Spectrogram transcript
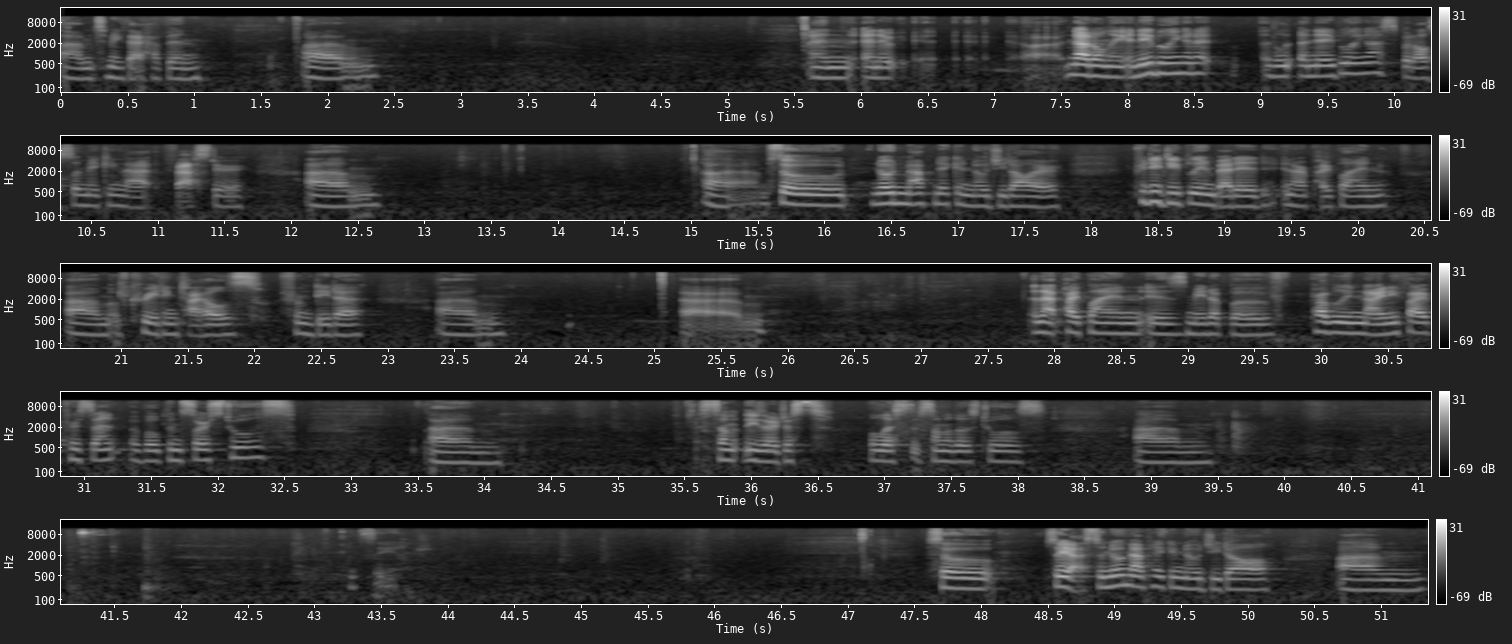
to make that happen. Um, and and it, uh, not only enabling it, enabling us, but also making that faster. Um, um, so Node Mapnik and Node are pretty deeply embedded in our pipeline um, of creating tiles from data. Um, um, and that pipeline is made up of probably 95% of open source tools. Um, some, these are just a list of some of those tools. Um, let's see. So, so yeah, so Node Mapnik and Node GDAL um,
